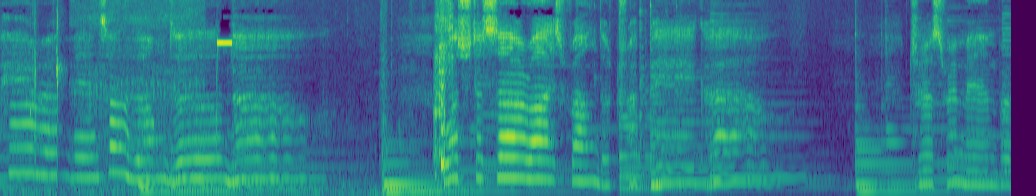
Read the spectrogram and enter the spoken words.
pyramids along the Nile. Watch the sunrise from the tropic isle. Just remember.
